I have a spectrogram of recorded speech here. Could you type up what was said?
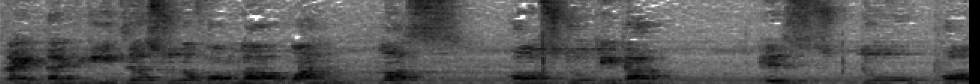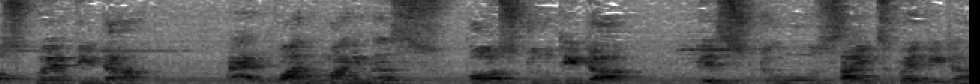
Right, that leads us to the formula 1 plus cos 2 theta is 2 cos square theta and 1 minus cos 2 theta is 2 sine square theta.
